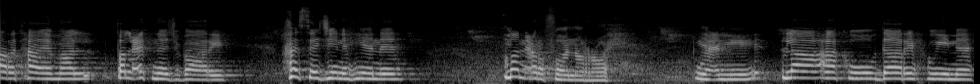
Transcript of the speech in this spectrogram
صارت هاي مال طلعتنا اجباري هسه جينا هنا ما نعرف وين نروح. يعني لا اكو دار يحوينا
